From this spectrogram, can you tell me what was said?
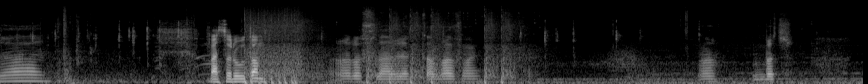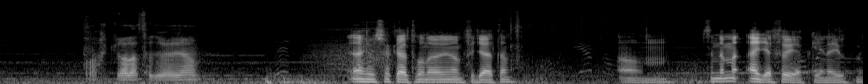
Jaj, Beszorultam. rossz eljöttem, az meg. Na, bocs. Meg kellett, hogy jöjjem. Nekem se kellett volna, hogy nem figyeltem. Um, szerintem egyre följebb kéne jutni.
